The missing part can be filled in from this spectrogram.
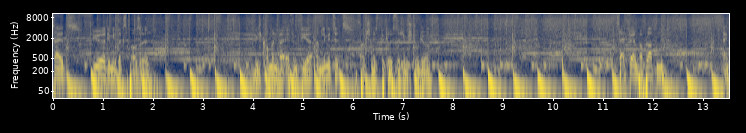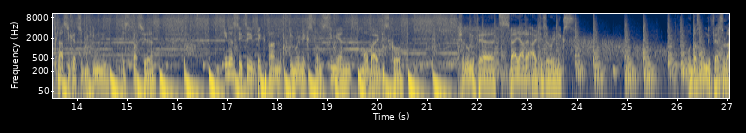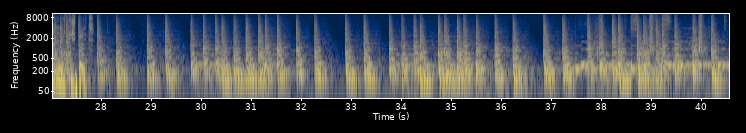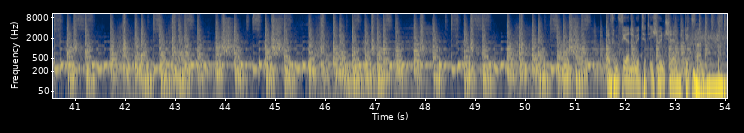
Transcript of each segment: Zeit für die Mittagspause. Willkommen bei FM4 Unlimited. Functionist begrüßt euch im Studio. Zeit für ein paar Platten. Ein Klassiker zu Beginn ist das hier. Inner City Big Fun im Remix von Simeon Mobile Disco. Schon ungefähr zwei Jahre alt dieser Remix. Und auch ungefähr so lange nicht gespielt. FM4 Unlimited. Ich wünsche Big Fun.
